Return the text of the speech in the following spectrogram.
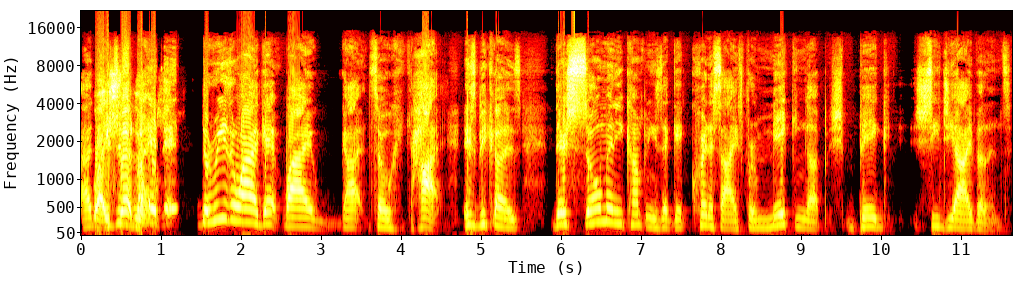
I just, I, like, just, it, it, the reason why I get, why I got so hot is because there's so many companies that get criticized for making up sh- big CGI villains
